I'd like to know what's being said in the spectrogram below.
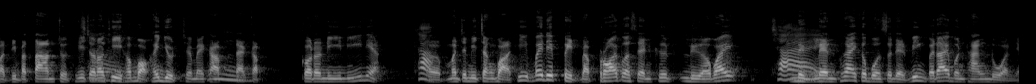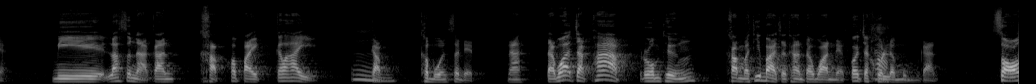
ปฏิบัติตามจุดที่ใช่เจ้าหน้าที่เขาบอกให้หยุดใช่ไหมครับอืมแต่กับกรณีนี้เนี่ยค่ะเอ่อมันจะมีจังหวะที่ไม่ได้ปิดแบบร้อยเปอร์เซ็นต์คือเหลือไว้ใช่หนึ่งเลนเพื่อให้ขบวนเสด็จวิ่งไปได้บนทางด่วนเนี่ยมีลักษณะการขับเข้าไปใกล้อืมกับขบวนเสด็จนะแต่ว่าจากภาพรวมถึงคำอธิบายจากทานตะวันเนี่ยก็จะคนละมุมกัน สอง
